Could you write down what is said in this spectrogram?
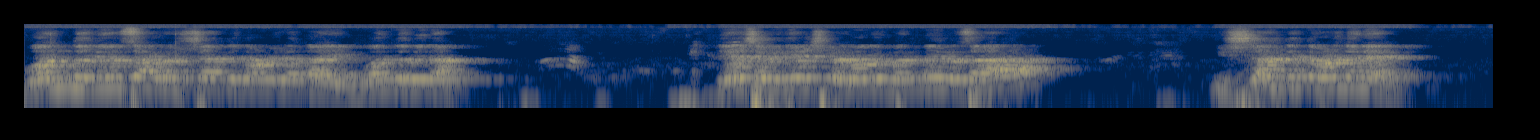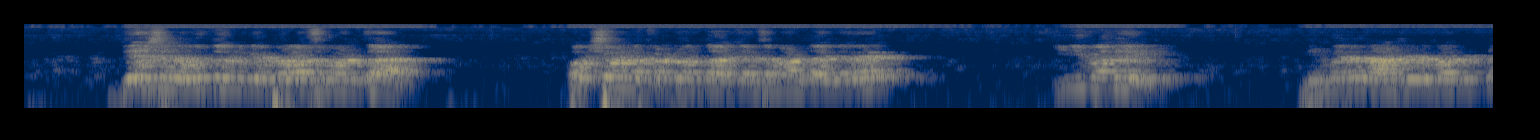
ಒಂದು ದಿವಸ ಅವರು ವಿಶ್ರಾಂತಿ ತಗೊಂಡಿಲ್ಲ ತಾಯಿ. ಒಂದು ದಿನ. ದೇಶ ವಿದೇಶಗಳಿಗೆ ಹೋಗಿ ಬಂದ ಮೇಲೂ ಸಹ ವಿಶ್ರಾಂತಿ ತಗೊಂಡೇನೆ ದೇಶದ ಉದ್ಯಮಿಗೆ ಪ್ರವಾಸ ಮಾಡ್ತಾ ಪಕ್ಷವನ್ನು ಕಟ್ಟುವಂತಹ ಕೆಲಸ ಮಾಡ್ತಾ ಇದ್ದೇವೆ. ಈ ಬಾರಿ ನಿಮ್ಮೆಲ್ಲರ ಆಶೀರ್ವಾದದಿಂದ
